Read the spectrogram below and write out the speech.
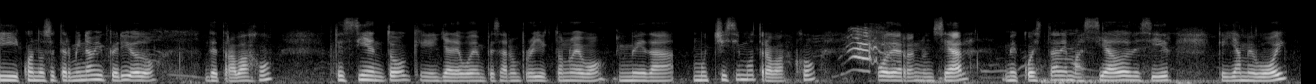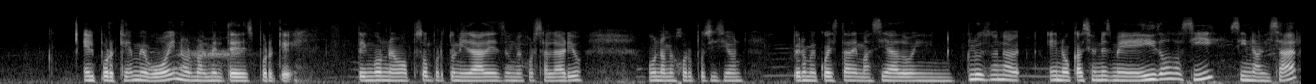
Y cuando se termina mi periodo de trabajo, que siento que ya debo de empezar un proyecto nuevo, me da muchísimo trabajo poder renunciar. Me cuesta demasiado decir que ya me voy. El por qué me voy normalmente es porque tengo nuevas oportunidades de un mejor salario, una mejor posición, pero me cuesta demasiado. Incluso en, en ocasiones me he ido así, sin avisar,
